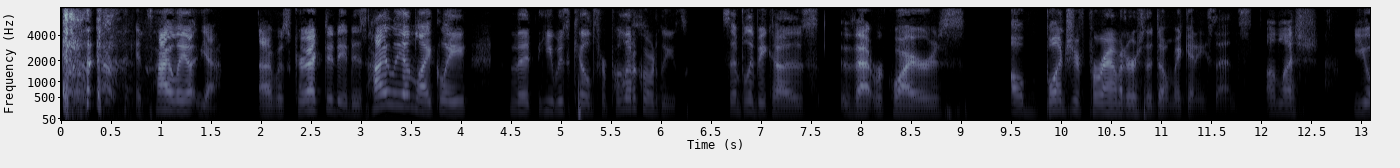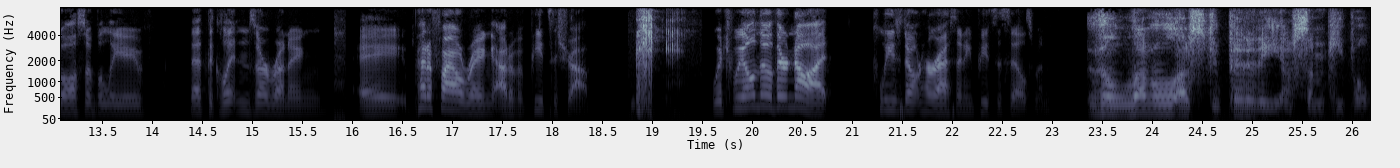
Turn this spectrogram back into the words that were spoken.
it's highly yeah i was corrected it is highly unlikely that he was killed for political reasons simply because that requires a bunch of parameters that don't make any sense unless you also believe that the clintons are running a pedophile ring out of a pizza shop which we all know they're not please don't harass any pizza salesman The level of stupidity of some people.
